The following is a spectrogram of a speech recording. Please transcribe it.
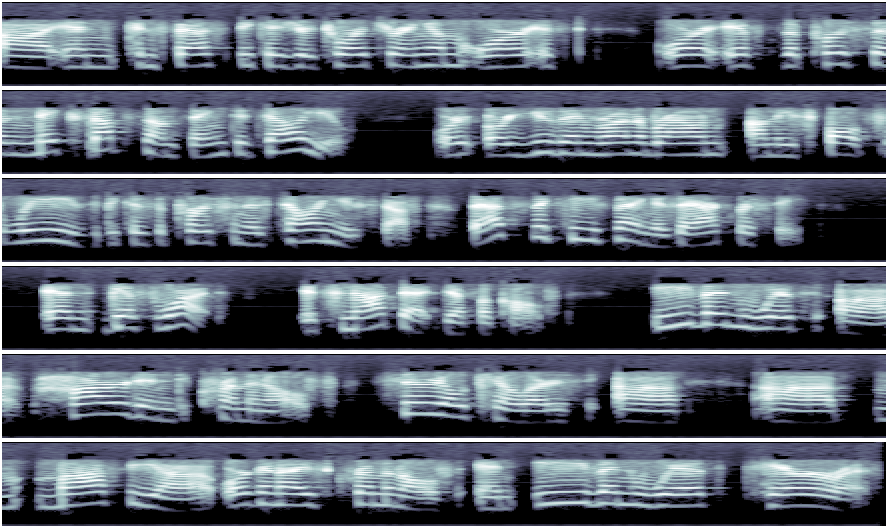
uh, and confessed because you're torturing them, or if or if the person makes up something to tell you, or or you then run around on these false leads because the person is telling you stuff. That's the key thing is accuracy. And guess what? It's not that difficult. Even with uh, hardened criminals, serial killers, uh, uh, mafia, organized criminals, and even with terrorists,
